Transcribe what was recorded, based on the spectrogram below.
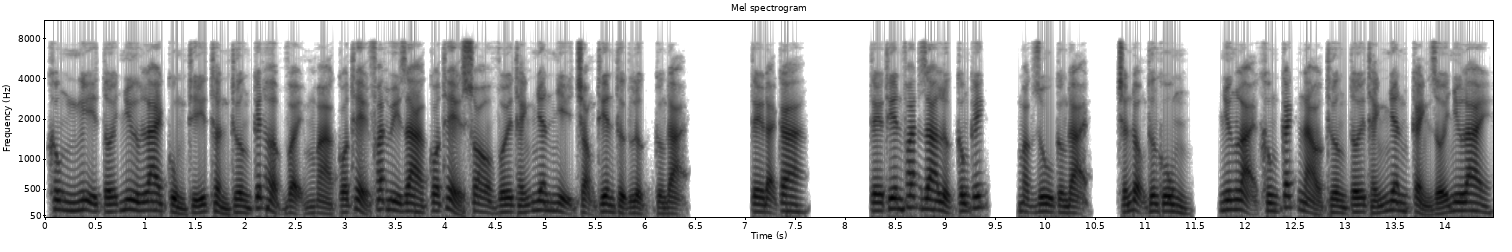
không nghĩ tới như lai cùng thí thần thương kết hợp vậy mà có thể phát huy ra có thể so với thánh nhân nhị trọng thiên thực lực cường đại. Tề đại ca. Tề Thiên phát ra lực công kích, mặc dù cường đại, chấn động thương khung, nhưng lại không cách nào thường tới thánh nhân cảnh giới như lai.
